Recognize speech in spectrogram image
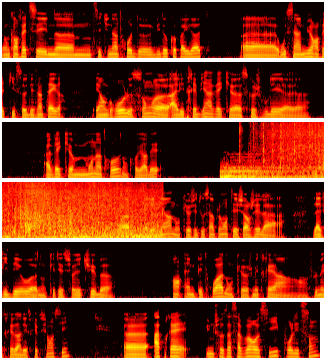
Donc en fait c'est une, euh, c'est une intro de vidéo copilot où c'est un mur en fait qui se désintègre. Et en gros le son allait très bien avec ce que je voulais avec mon intro. Donc regardez. Voilà, ça allait bien. Donc j'ai tout simplement téléchargé la, la vidéo donc, qui était sur YouTube en MP3, donc je, mettrai un, je le mettrai dans la description aussi. après, une chose à savoir aussi pour les sons,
